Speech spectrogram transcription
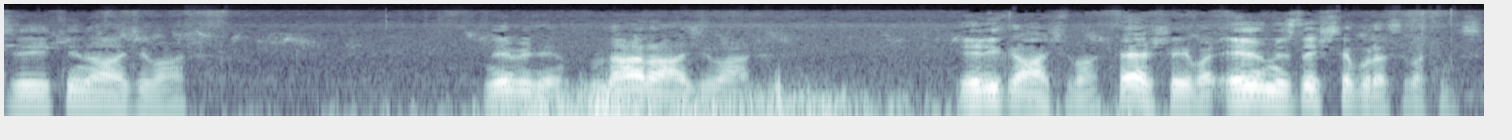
Zeytin ağacı var. Ne bileyim nar ağacı var. Erik ağacı var. Her şey var. Evimizde işte burası bakınız.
